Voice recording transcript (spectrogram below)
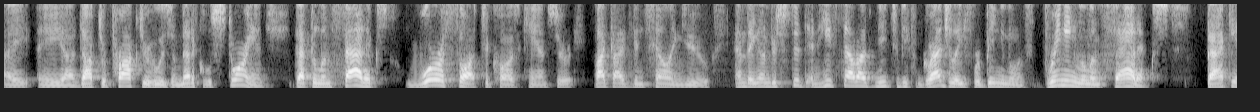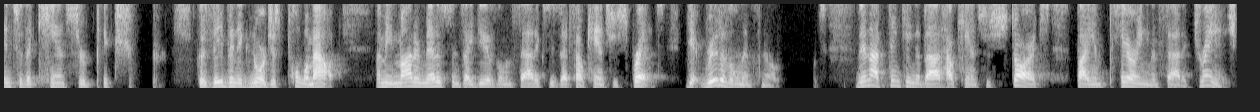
a, a uh, Dr. Proctor, who is a medical historian, that the lymphatics were thought to cause cancer, like I've been telling you, and they understood. And he thought I'd need to be congratulated for bringing the, bringing the lymphatics back into the cancer picture because they've been ignored. Just pull them out. I mean, modern medicine's idea of the lymphatics is that's how cancer spreads. Get rid of the lymph node. They're not thinking about how cancer starts by impairing lymphatic drainage.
